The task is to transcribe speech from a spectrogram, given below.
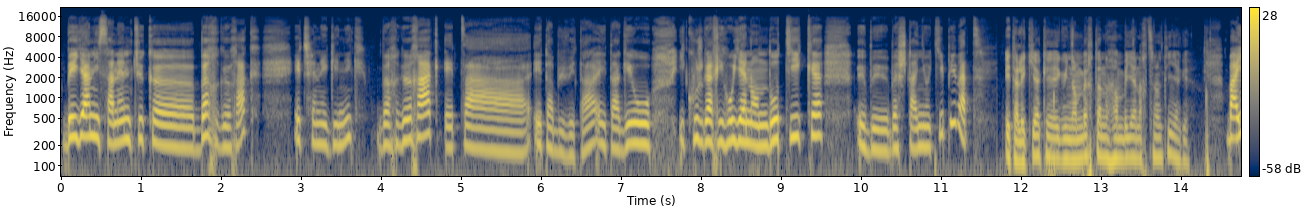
behian izanentuk uh, burgerak, etxen eginik burgerak eta eta bubeta eta geho ikusgarri hoien ondotik ebe bestaino tipi bat. Eta lekiak egunan bertan hanbeian hartzen altinak? Bai,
